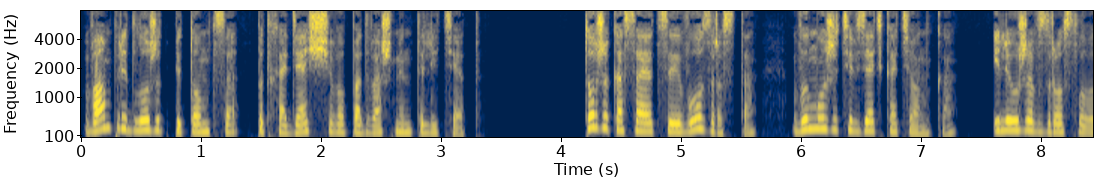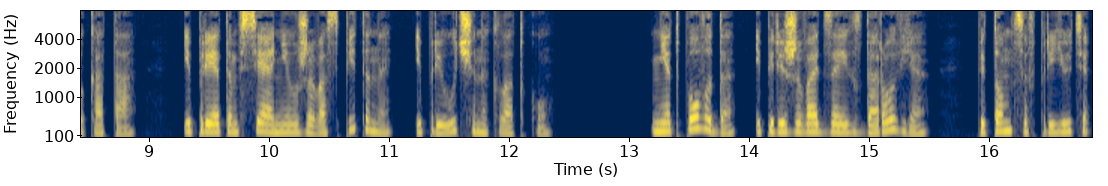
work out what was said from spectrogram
Вам предложат питомца, подходящего под ваш менталитет. То же касается и возраста, вы можете взять котенка или уже взрослого кота, и при этом все они уже воспитаны и приучены к лотку. Нет повода и переживать за их здоровье, питомцы в приюте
